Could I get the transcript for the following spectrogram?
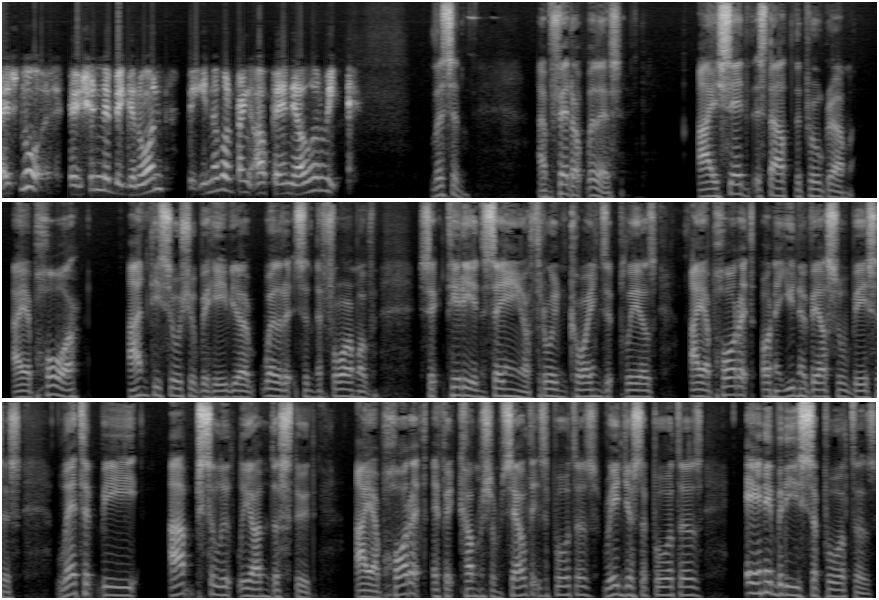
It's not. It shouldn't have been going on, but you never bring it up any other week. Listen, I'm fed up with this. I said at the start of the programme, I abhor antisocial behaviour, whether it's in the form of sectarian singing or throwing coins at players. I abhor it on a universal basis. Let it be absolutely understood. I abhor it if it comes from Celtic supporters, Rangers supporters, anybody's supporters.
